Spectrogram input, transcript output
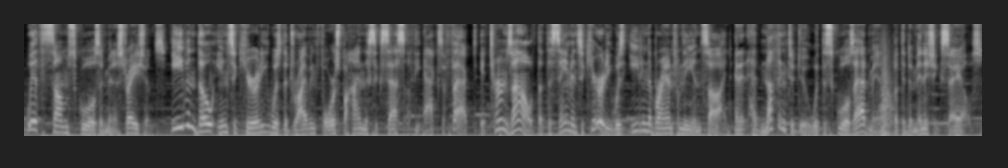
with some schools' administrations. Even though insecurity was the driving force behind the success of the Axe Effect, it turns out that the same insecurity was eating the brand from the inside, and it had nothing to do with the school's admin, but the diminishing sales.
